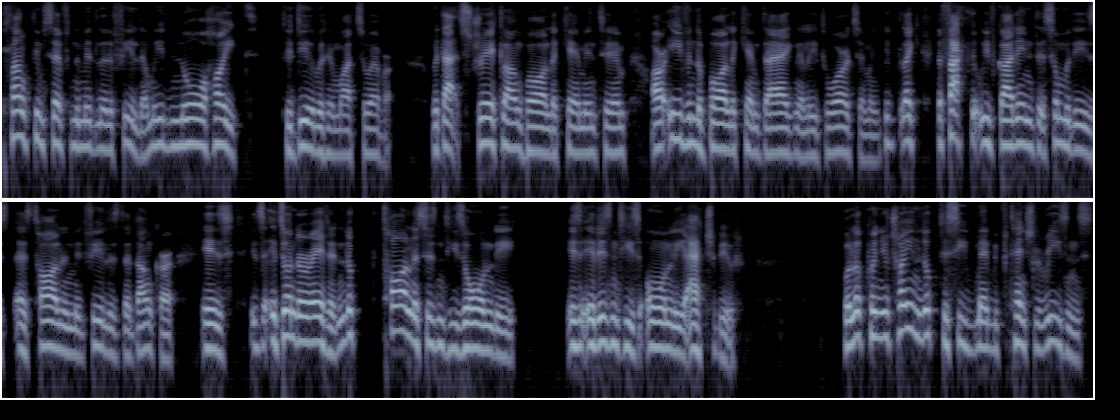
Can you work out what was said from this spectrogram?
plunked himself in the middle of the field, and we had no height to deal with him whatsoever. With that straight long ball that came into him, or even the ball that came diagonally towards him, and like the fact that we've got into somebody as, as tall in midfield as Dendoncker is it's it's underrated. And look, tallness isn't his only is it isn't his only attribute. But look, when you're trying to look to see maybe potential reasons,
